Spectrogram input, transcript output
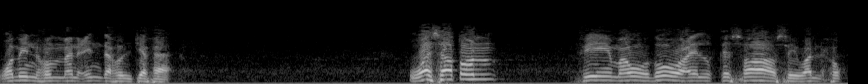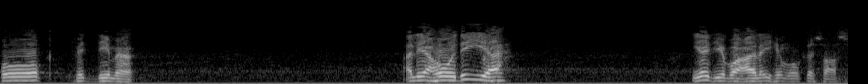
ومنهم من عنده الجفاء. وسط في موضوع القصاص والحقوق في الدماء. اليهودية يجب عليهم القصاص.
